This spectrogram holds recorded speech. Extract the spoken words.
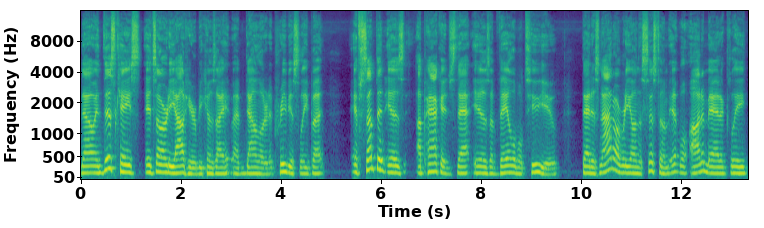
now, in this case, it's already out here because I have downloaded it previously. But if something is a package that is available to you that is not already on the system, it will automatically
